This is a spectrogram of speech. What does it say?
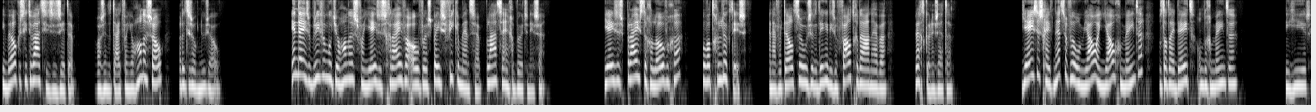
in welke situatie ze zitten. Dat was in de tijd van Johannes zo, maar dat is ook nu zo. In deze brieven moet Johannes van Jezus schrijven over specifieke mensen, plaatsen en gebeurtenissen. Jezus prijst de gelovigen voor wat gelukt is en hij vertelt ze hoe ze de dingen die ze fout gedaan hebben recht kunnen zetten. Jezus geeft net zoveel om jou en jouw gemeente als dat hij deed om de gemeente die hier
